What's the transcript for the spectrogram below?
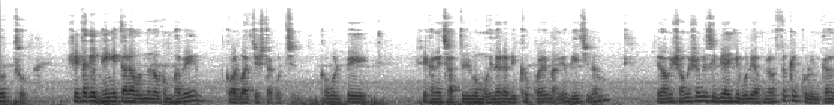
তথ্য। সেটাকে ভেঙে তারা অন্যরকমভাবে করবার চেষ্টা করছেন। খবর পেয়ে সেখানে ছাত্র যুব মহিলারা বিক্ষোভ করেন, আমিও গিয়েছিলাম। এবং আমি সঙ্গে সঙ্গে সিবিআইকে বলি, আপনারা হস্তক্ষেপ করুন কারণ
